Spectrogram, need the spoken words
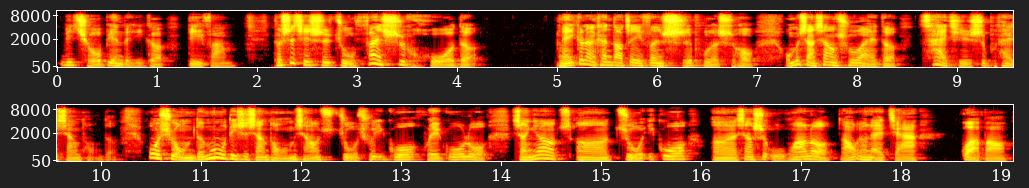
力求变的一个地方。可是，其实煮饭是活的，每一个人看到这一份食谱的时候，我们想象出来的菜其实是不太相同的。或许我们的目的是相同，我们想要煮出一锅回锅肉，想要呃煮一锅呃像是五花肉，然后用来夹。挂包，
